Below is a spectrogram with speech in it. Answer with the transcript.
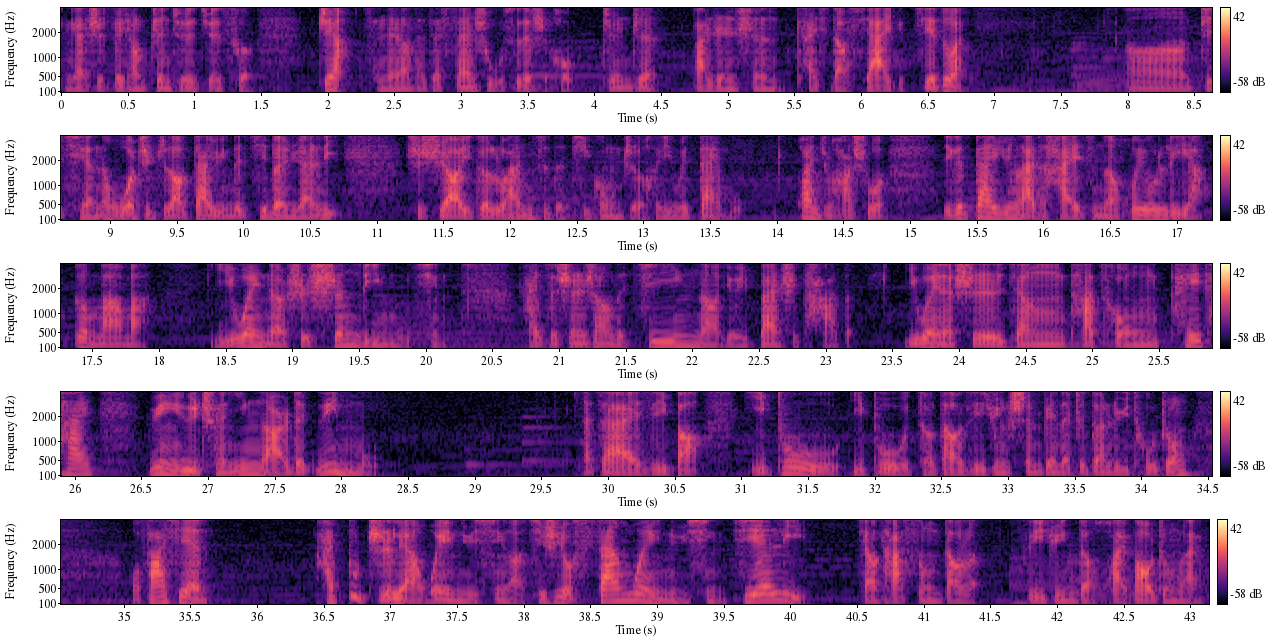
应该是非常正确的决策。这样才能让他在三十五岁的时候，真正把人生开启到下一个阶段。嗯，之前呢，我只知道代孕的基本原理。是需要一个卵子的提供者和一位代母。换句话说，一个代孕来的孩子呢，会有两个妈妈，一位呢是生理母亲，孩子身上的基因呢有一半是她的；一位呢是将他从胚胎孕育成婴儿的孕母。那在 Z 宝一步一步走到 Z 君身边的这段旅途中，我发现还不止两位女性啊，其实有三位女性接力。将他送到了 Z 君的怀抱中来。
